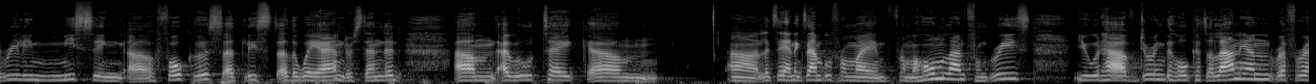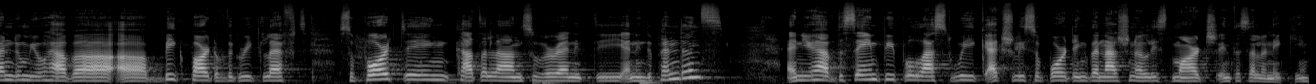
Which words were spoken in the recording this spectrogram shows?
really missing uh, focus, at least uh, the way I understand it. Um, I will take, um, uh, let's say, an example from my, from my homeland, from Greece. You would have, during the whole Catalanian referendum, you have a, a big part of the Greek left supporting Catalan sovereignty and independence. And you have the same people last week actually supporting the nationalist march in Thessaloniki,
